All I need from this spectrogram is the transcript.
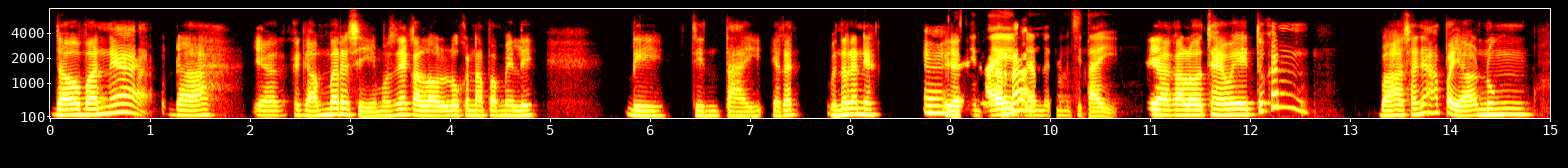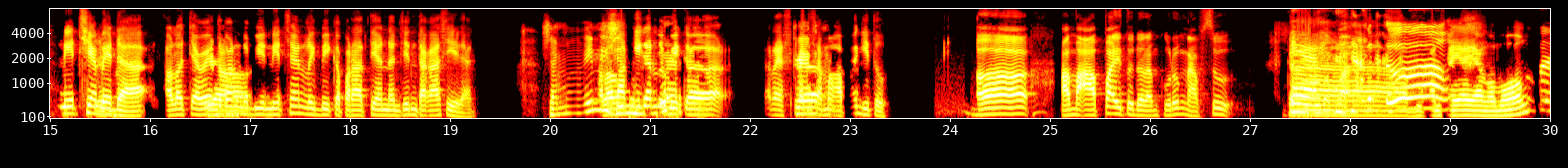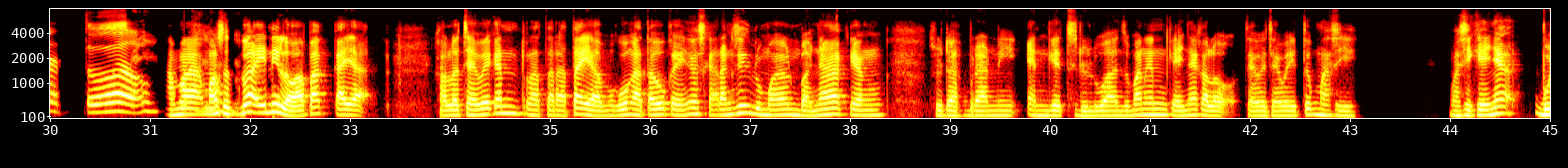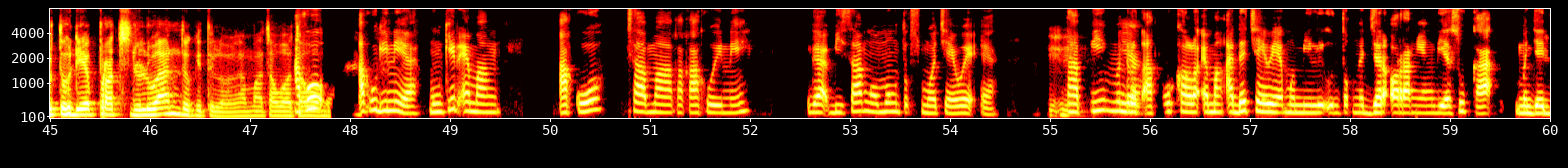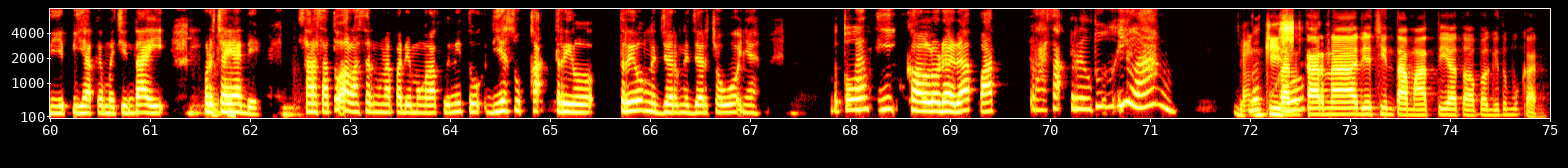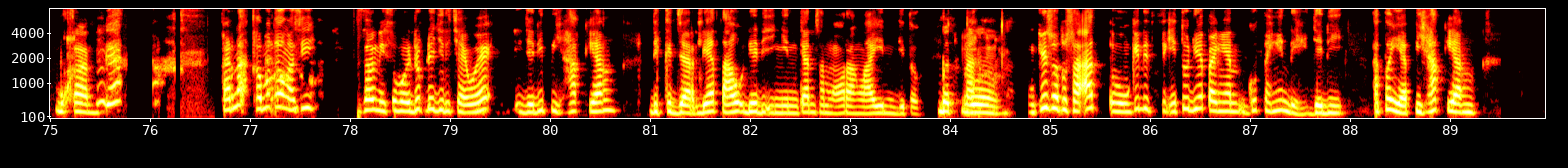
jawabannya udah ya kegambar sih. Maksudnya kalau lu kenapa milih dicintai, ya kan? Bener kan ya? Mm. Ya, Mencintai karena- dan mencintai. ya kalau cewek itu kan bahasanya apa ya? Nung Needs-nya Ya, beda. Kalau cewek itu Ya. kan lebih needs-nya lebih ke perhatian dan cinta kasih kan. sama ini Kalau sih laki kan lebih ke respect Kayak- sama apa gitu. Eh, sama apa itu dalam kurung nafsu? Iya. Gampang. Ah, Betul. Bukan saya yang ngomong. Betul. sama maksud gua ini loh apa kayak kalau cewek kan rata-rata ya gua nggak tahu kayaknya sekarang sih lumayan banyak yang sudah berani engage duluan cuman kan kayaknya kalau cewek-cewek itu masih masih kayaknya butuh dia approach duluan tuh gitu loh sama cowok-cowok Aku gini ya, mungkin emang aku sama kakakku ini nggak bisa ngomong untuk semua cewek ya. Tapi menurut aku kalau emang ada cewek yang memilih untuk ngejar orang yang dia suka menjadi pihak yang mencintai, percaya deh. Salah satu alasan kenapa dia mau ngelakuin itu, dia suka thrill thrill ngejar-ngejar cowoknya. Betul. Nanti kalau udah dapat rasa thrill tuh hilang. Bukan karena dia cinta mati atau apa gitu bukan? Bukan. Karena kamu tau gak sih, misalnya nih seumur hidup dia jadi cewek, jadi pihak yang dikejar. Dia tahu dia diinginkan sama orang lain gitu. Betul. Mungkin suatu saat, mungkin di titik itu dia pengen, gue pengen deh jadi apa ya pihak yang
